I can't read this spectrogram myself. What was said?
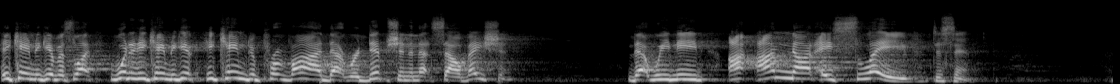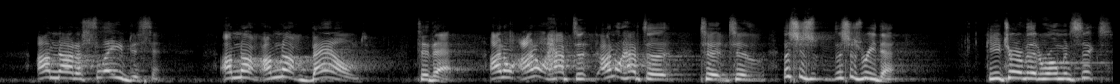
He came to give us life. What did he came to give? He came to provide that redemption and that salvation that we need. I, I'm not a slave to sin. I'm not a slave to sin. I'm not, I'm not bound to that. I don't, I don't have to, I don't have to, to, to let's just let's just read that. Can you turn over there to Romans 6?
